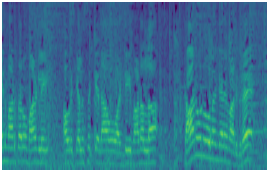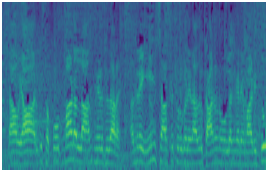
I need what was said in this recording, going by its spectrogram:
ಏನ್ ಮಾಡ್ತಾರೋ ಮಾಡಲಿ. ಅವ್ರ ಕೆಲಸಕ್ಕೆ ನಾವು ಅಡ್ಡಿ ಮಾಡಲ್ಲ. ಕಾನೂನು ಉಲ್ಲಂಘನೆ ಮಾಡಿದ್ರೆ ನಾವು ಯಾರಿಗೂ ಸಪೋರ್ಟ್ ಮಾಡಲ್ಲ ಅಂತ ಹೇಳ್ತಿದ್ದಾರೆ. ಅಂದ್ರೆ ಈ ಶಾಸಕರುಗಳೇನಾದರೂ ಕಾನೂನು ಉಲ್ಲಂಘನೆ ಮಾಡಿದ್ದು,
